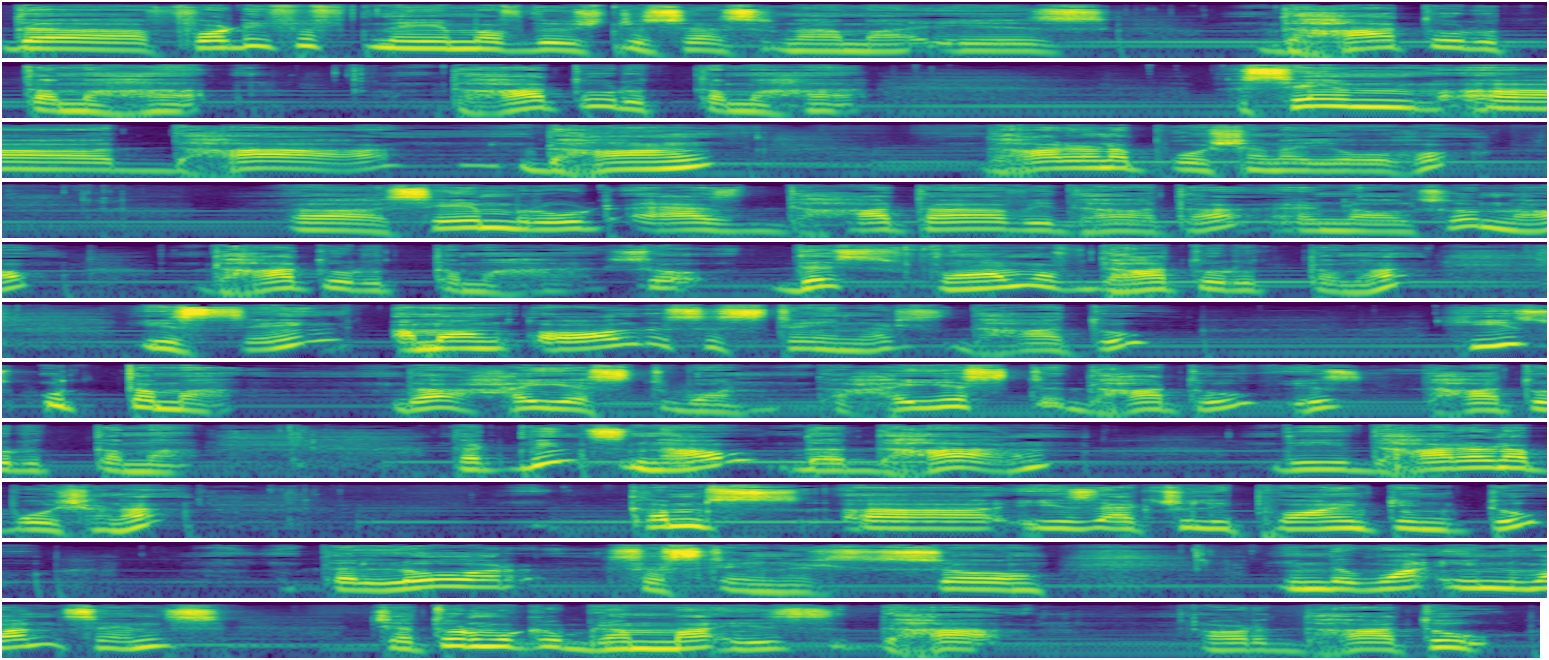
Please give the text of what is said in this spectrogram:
The 45th name of the Vishnu Sahasranama is Dhaturuttamaha. Dhaturuttamaha. The same uh, dha, dhang, dharana poshana yoho, uh, same root as dhata, vidhata, and also now dhaturuttamaha. So this form of dhaturuttama is saying among all the sustainers, dhatu, he is uttama, the highest one. The highest dhatu is dhaturuttama. That means now the dha, the dharana poshana, comes uh, is actually pointing to the lower sustainers. So, in the one in one sense, Chaturmukha Brahma is Dha or Dhatu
